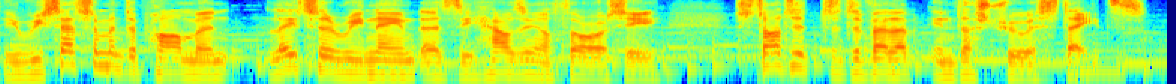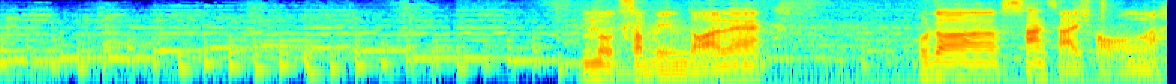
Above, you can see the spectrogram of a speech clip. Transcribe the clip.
the Resettlement Department, later renamed as the Housing Authority, started to develop industrial estates. 五六十年代咧， 好多山寨廠啊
